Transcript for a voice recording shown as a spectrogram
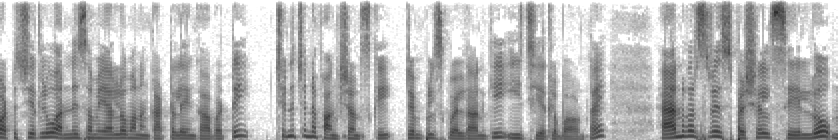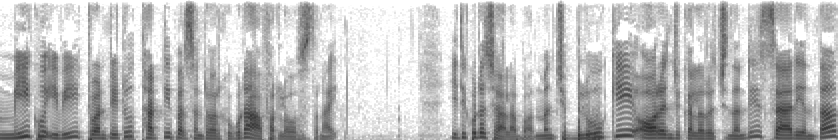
పట్టు చీరలు అన్ని సమయాల్లో మనం కట్టలేం కాబట్టి చిన్న చిన్న ఫంక్షన్స్కి టెంపుల్స్కి వెళ్ళడానికి ఈ చీరలు బాగుంటాయి. యానివర్సరీ స్పెషల్ సేల్లో మీకు ఇవి ట్వంటీ టు థర్టీ పర్సెంట్ వరకు కూడా ఆఫర్లో వస్తున్నాయి. ఇది కూడా చాలా బాగుంది. మంచి బ్లూకి ఆరెంజ్ కలర్ వచ్చిందండి. శారీ అంతా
